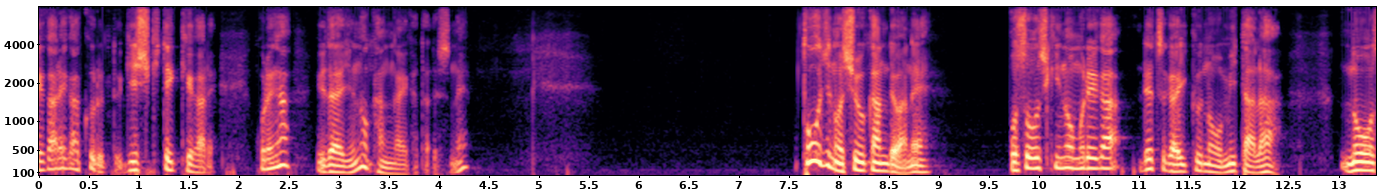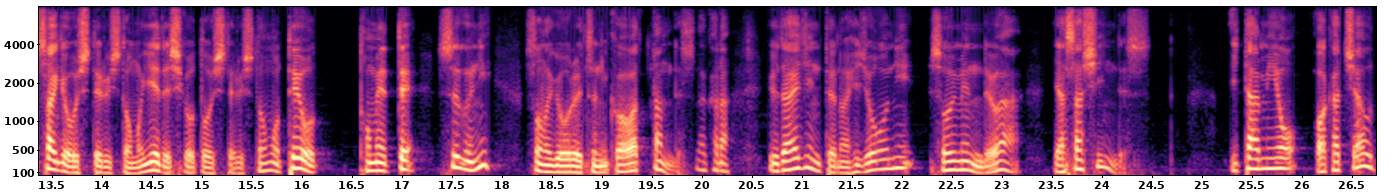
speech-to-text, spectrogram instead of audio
汚れが来るという儀式的汚れ。これがユダヤ人の考え方ですね。当時の習慣ではねお葬式の群れが列が行くのを見たら農作業をしてる人も家で仕事をしてる人も手を止めてすぐにその行列に加わったんです。だからユダヤ人っていうのは非常にそういう面では優しいんです。痛みを分かち合うっ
